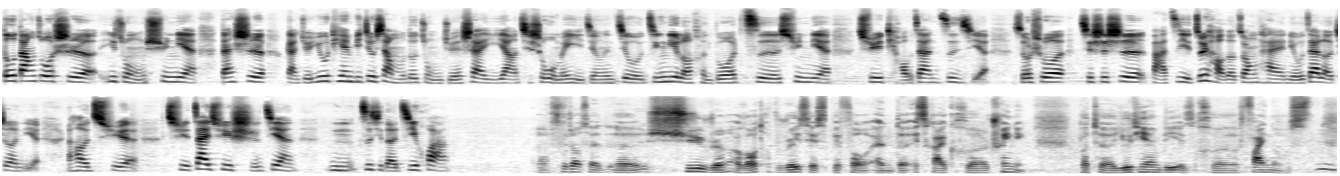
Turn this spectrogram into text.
都当做是一种训练，但是感觉 UTMB 就像我们的总决赛一样，其实我们已经就经历了很多次训练去挑战自己，所以说其实是把自己最好的状态留在了这里，然后去去再去实践嗯自己的计划。Uh, Fuzhao said uh, she ran a lot of races before, and uh, it's like her training. But uh, UTMB is her finals, mm.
